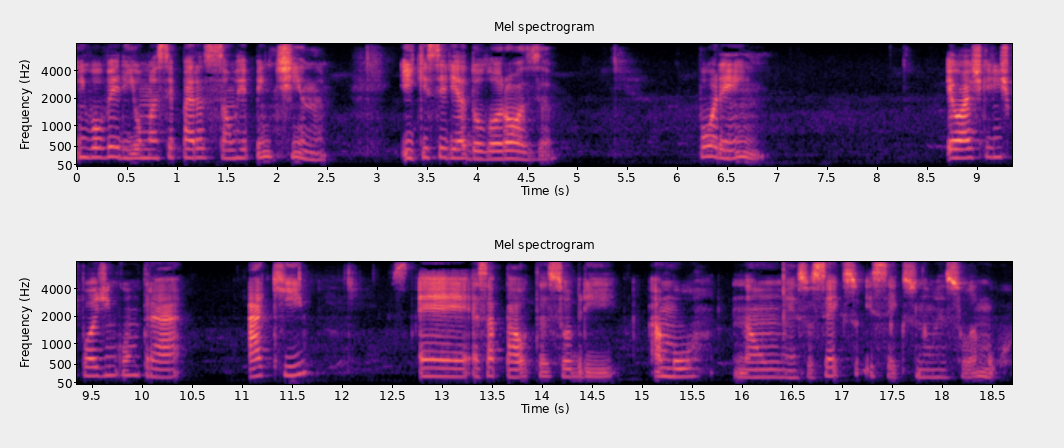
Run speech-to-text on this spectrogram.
envolveria uma separação repentina e que seria dolorosa. Porém, eu acho que a gente pode encontrar aqui é, essa pauta sobre amor não é só sexo e sexo não é só amor.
